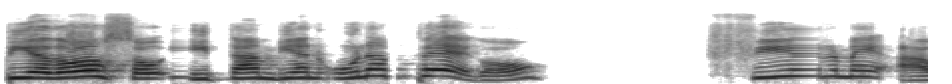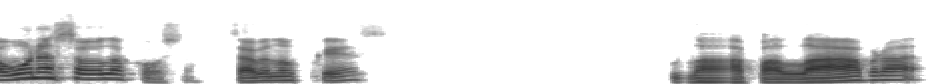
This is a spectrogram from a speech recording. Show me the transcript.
piadoso y también un apego firme a una sola cosa. ¿Saben lo que es? La palabra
